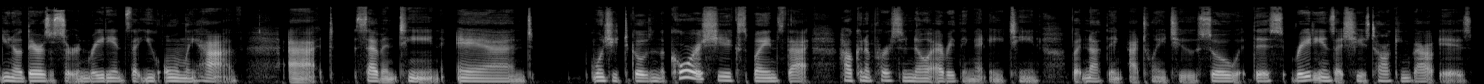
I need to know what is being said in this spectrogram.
you know there's a certain radiance that you only have at 17, and when she goes in the chorus, she explains that how can a person know everything at 18 but nothing at 22? So, this radiance that she is talking about is,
